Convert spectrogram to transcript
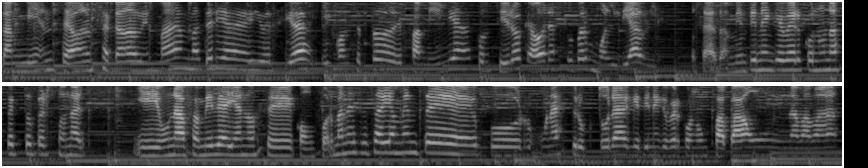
también se avanza cada vez más en materia de diversidad. El concepto de familia considero que ahora es súper moldeable, o sea, también tiene que ver con un aspecto personal y una familia ya no se conforma necesariamente por una estructura que tiene que ver con un papá, una mamá,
